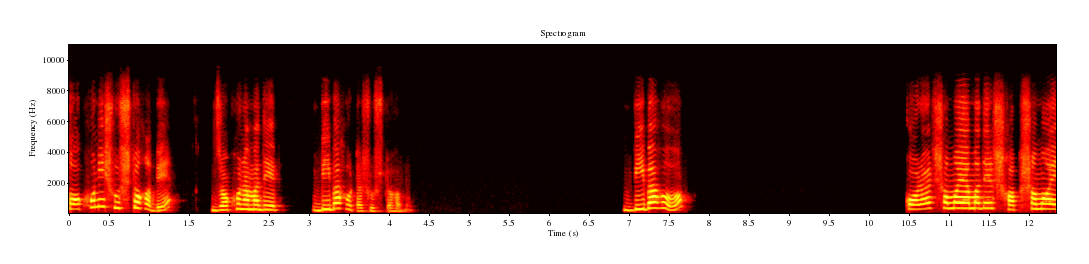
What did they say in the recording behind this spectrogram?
তখনই সুষ্ঠু হবে যখন আমাদের বিবাহটা সুষ্ঠু হবে। বিবাহ করার সময় আমাদের সব সময়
